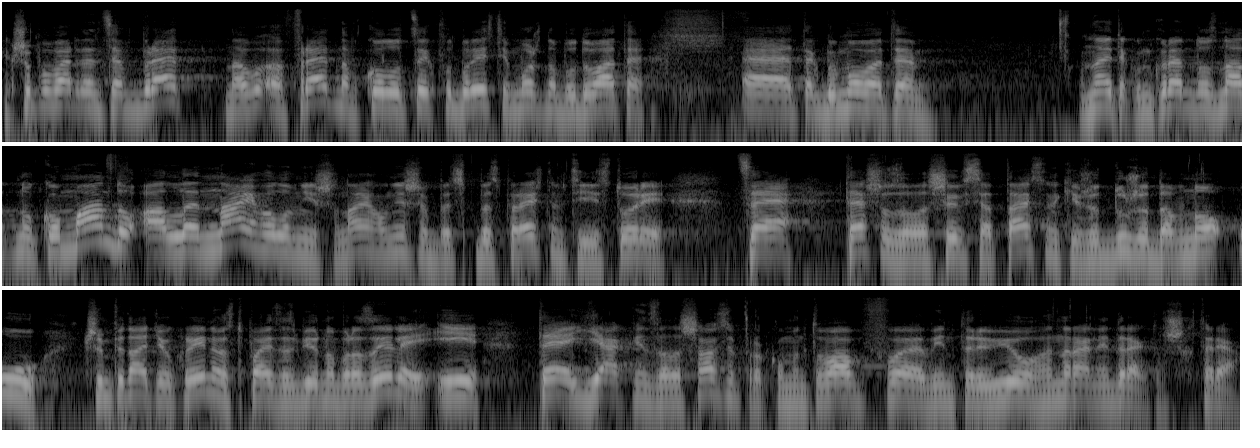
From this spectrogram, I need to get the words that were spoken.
Якщо повернеться в Бред, Фред, навколо цих футболістів можна будувати, е, так би мовити знаєте, конкурентно знатну команду, але найголовніше, найголовніше, без, безперечно, в цій історії це те, що залишився Тайсон, який вже дуже давно у чемпіонаті України виступає за збірну Бразилії. І те, як він залишався, прокоментував е, в інтерв'ю генеральний директор Шахтаря.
